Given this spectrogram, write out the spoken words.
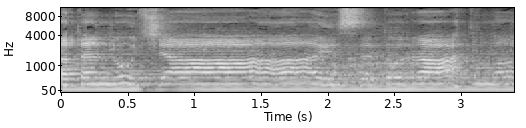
Tată, nu ce-ai săturat, măi,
